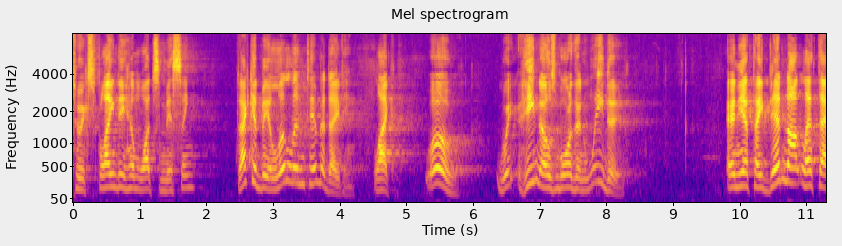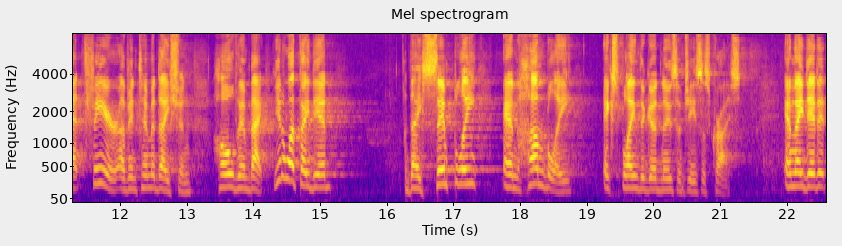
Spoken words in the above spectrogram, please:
to explain to him what's missing? That could be a little intimidating. Like, whoa, we, he knows more than we do. And yet they did not let that fear of intimidation hold them back. You know what they did? They simply and humbly explained the good news of Jesus Christ. And they did it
